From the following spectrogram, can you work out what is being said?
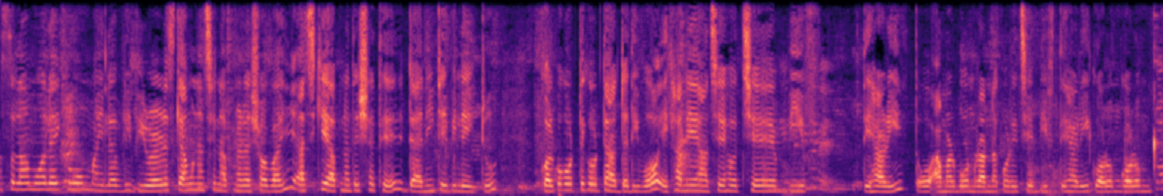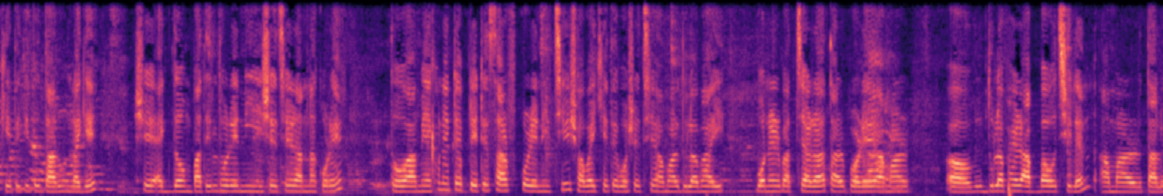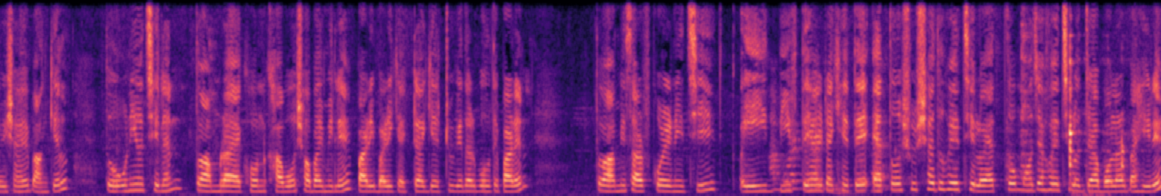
আসসালামু আলাইকুম my lovely viewers কেমন আছেন আপনারা সবাই? আজকে আপনাদের সাথে ডাইনিং টেবিলে একটু গল্প করতে করতে আড্ডা দিব। এখানে আছে হচ্ছে বিফ তেহারি। তো আমার বোন রান্না করেছে বিফ তেহারি। গরম গরম খেতে কিন্তু দারুণ লাগে। সে একদম পাতিল ধরে নিয়ে এসেছে রান্না করে। তো আমি এখন একটা প্লেটে সার্ভ করে নিচ্ছি। সবাই খেতে বসেছে। আমার দুলাভাই, বোনের বাচ্চারা, তারপরে আমার দুলাভাইয়ের আব্বাও ছিলেন, আমার তালই সাহেব, আঙ্কেল। তো উনিও ছিলেন। তো আমরা এখন খাব সবাই মিলে, পারিবারিক একটা গেট টুগেদার বলতে পারেন। তো আমি সার্ভ করে নিচ্ছি। এই বিফ তেহারিটা খেতে এত সুস্বাদু হয়েছিল, এত মজা হয়েছিল যা বলার বাহিরে।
